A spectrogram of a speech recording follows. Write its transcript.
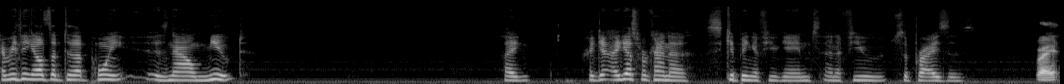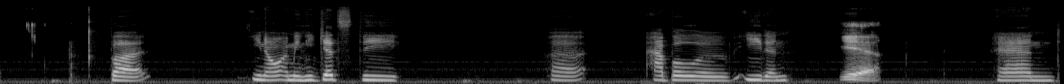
everything else up to that point is now mute. Like I I guess we're kind of skipping a few games and a few surprises. Right. but you know, I mean, he gets the uh, apple of Eden, Yeah. and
